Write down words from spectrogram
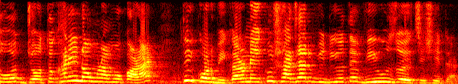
তোর যতখানি নোংরামো করার তুই করবি, কারণ একুশ হাজার ভিডিওতে ভিউজ হয়েছে সেটার।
